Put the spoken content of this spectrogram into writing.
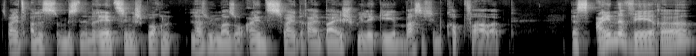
Das war jetzt alles so ein bisschen in Rätseln gesprochen. Lass mich mal so eins, zwei, drei Beispiele geben, was ich im Kopf habe. Das eine wäre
